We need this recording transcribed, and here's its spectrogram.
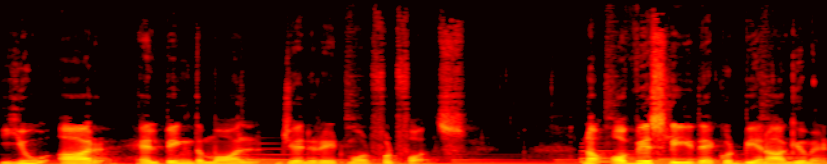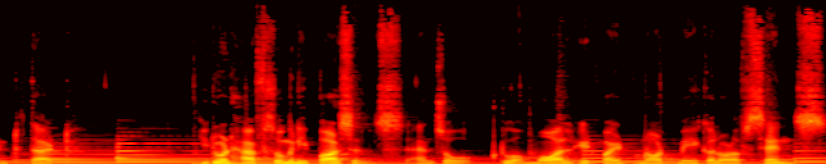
you are helping the mall generate more footfalls. Now, obviously, there could be an argument that you don't have so many parcels, and so to a mall, it might not make a lot of sense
